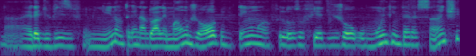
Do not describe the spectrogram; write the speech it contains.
na Eredivisie feminina, um treinador alemão jovem, tem uma filosofia de jogo muito interessante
